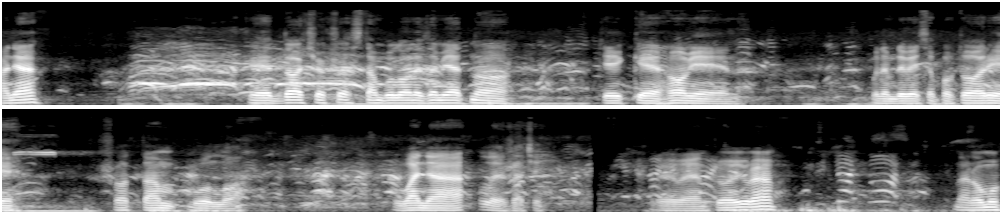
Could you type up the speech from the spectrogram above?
Паня. Кидочок, щось там було незамітно. Тільки гомін. Будемо дивитися повторі, що там було. Ваня лежачий. Кривенко Юра. На Рому.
